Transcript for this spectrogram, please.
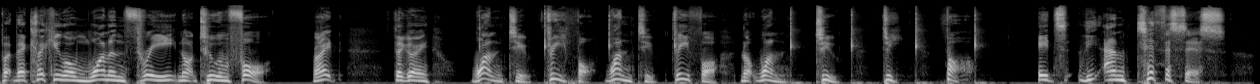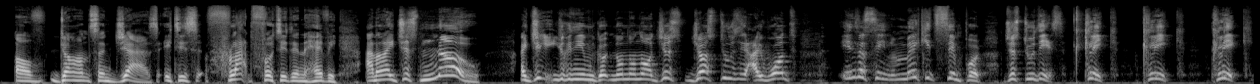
but they're clicking on one and three, not two and four, right? They're going one, two, three, four, one, two, three, four, not one, two, three, four. It's the antithesis of dance and jazz. It is flat footed and heavy. And I just know. I ju- you can even go, no, no, no, just just do this. I want in the scene, make it simple. Just do this. Click, click, click.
